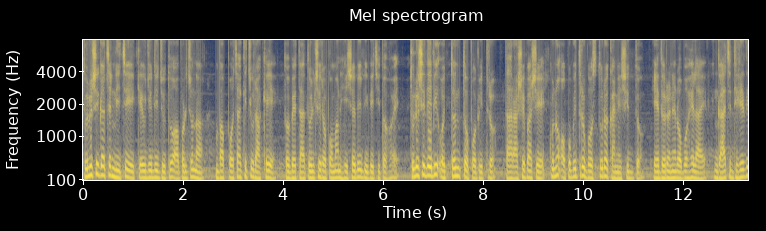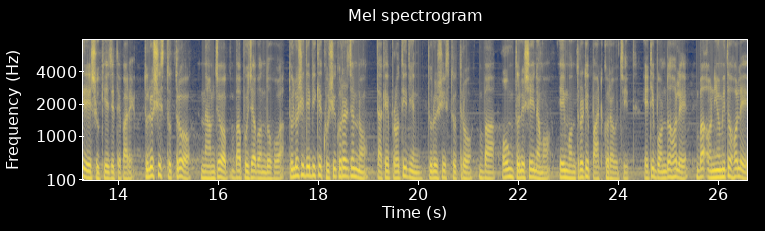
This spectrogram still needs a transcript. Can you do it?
তুলসী গাছের নিচে কেউ যদি জুতো, আবর্জনা বা পচা কিছু রাখে, তবে তা তুলসীর অপমান হিসেবে বিবেচিত হয়। তুলসী দেবী অত্যন্ত পবিত্র। তার আশেপাশে কোনো অপবিত্র বস্তু রাখা নিষিদ্ধ। এ ধরনের অবহেলায় গাছ ধীরে ধীরে শুকিয়ে যেতে পারে। তুলসী স্তোত্র, নামজপ বা পূজা বন্ধ হওয়া। তুলসী দেবীকে খুশি করার জন্য তাকে প্রতিদিন তুলসী স্তোত্র বা ওং তুলসী নাম এই মন্ত্রটি পাঠ করা উচিত। এটি বন্ধ হলে বা অনিয়মিত হলে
